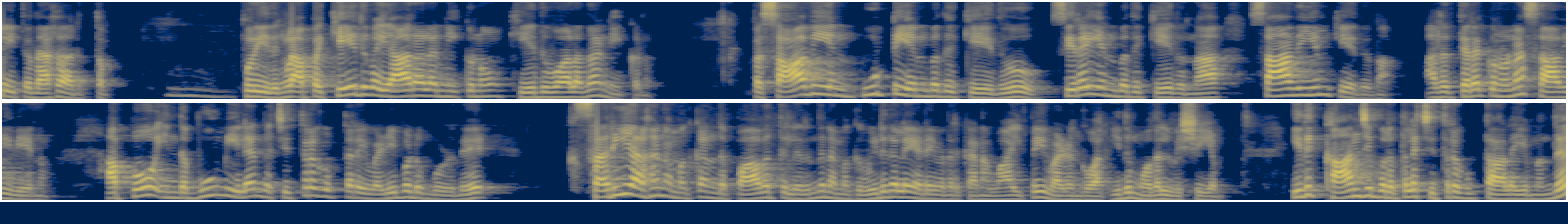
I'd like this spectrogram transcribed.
வைத்ததாக அர்த்தம். புரியுதுங்களா? அப்ப கேதுவை யாரால நீக்கணும்? கேதுவால தான் நீக்கணும். இப்போ சாவி என் பூட்டு என்பது கேது சிறை என்பது கேதுன்னா சாவியும் கேது தான் அதை திறக்கணும்னா சாவி வேணும். அப்போ இந்த பூமியில இந்த சித்திரகுப்தரை வழிபடும் பொழுது சரியாக நமக்கு அந்த பாவத்திலிருந்து நமக்கு விடுதலை அடைவதற்கான வாய்ப்பை வழங்குவார். இது முதல் விஷயம். இது காஞ்சிபுரத்தில் சித்திரகுப்த ஆலயம் வந்து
